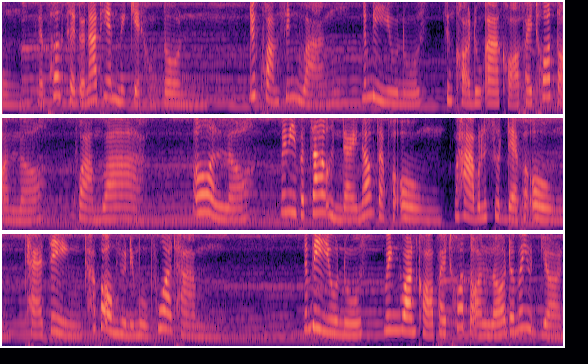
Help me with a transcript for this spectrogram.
งค์ และเพิกเฉยต่อหน้าที่อันมีเกียรติของตน ด้วยความสิ้นหวังนบียูนุสจึงขอดูอาขออภัยโทษต่ออัลลอฮ์ความว่า โอ้อัลลอฮ์ ไม่มีพระเจ้าอื่นใดนอกจากพระองค์ มหาบริสุทธิ์แด่พระองค์ แท้จริง ข้าพระองค์อยู่ในหมู่ผู้อาธรรม นบียูนุสวิงวอนขออภัยโทษต่ออัลลอฮ์โดยไม่หยุดหย่อน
